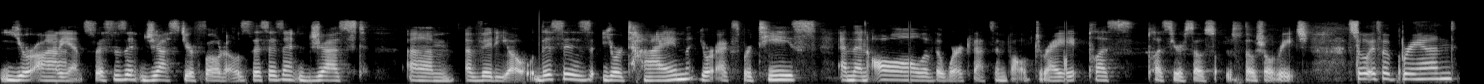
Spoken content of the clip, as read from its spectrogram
your audience this isn't just your photos this isn't just um, a video. This is your time, your expertise, and then all of the work that's involved, right? Plus, plus your social social reach. So if a brand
